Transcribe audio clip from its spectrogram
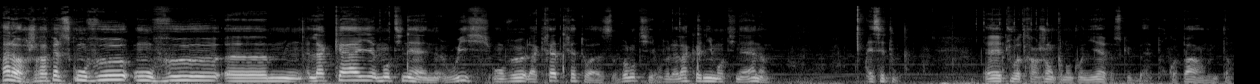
Alors, je rappelle ce qu'on veut. On veut euh, la caille montinéenne. Oui, on veut la crête crétoise. Volontiers. On veut la Laconie montinéenne. Et c'est tout. Et tout votre argent pendant qu'on y est, parce que ben, pourquoi pas en même temps.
